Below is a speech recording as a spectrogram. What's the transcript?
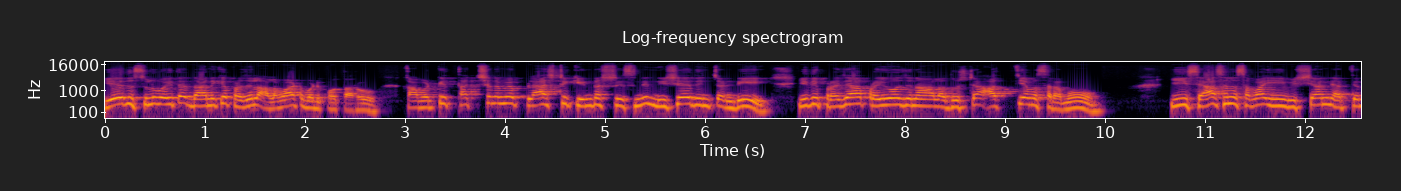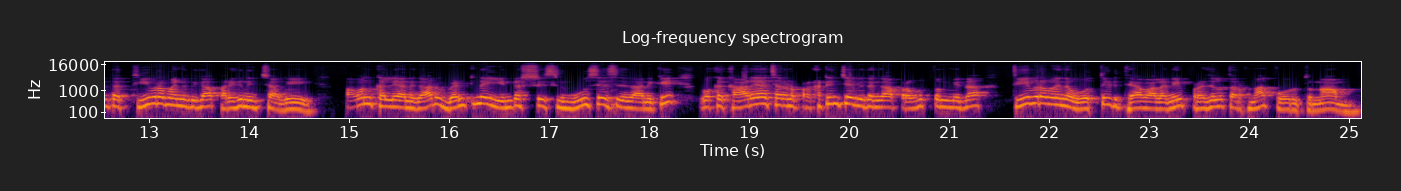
ఏది సులువైతే దానికే ప్రజలు అలవాటు పడిపోతారు. కాబట్టి తక్షణమే ప్లాస్టిక్ ఇండస్ట్రీస్ని నిషేధించండి. ఇది ప్రజా ప్రయోజనాల దృష్ట్యా అత్యవసరము. ఈ శాసనసభ ఈ విషయాన్ని అత్యంత తీవ్రమైనదిగా పరిగణించాలి. పవన్ కళ్యాణ్ గారు వెంటనే ఈ ఇండస్ట్రీస్ని మూసేసేదానికి ఒక కార్యాచరణ ప్రకటించే విధంగా ప్రభుత్వం మీద తీవ్రమైన ఒత్తిడి తేవాలని ప్రజల తరఫున కోరుతున్నాం.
